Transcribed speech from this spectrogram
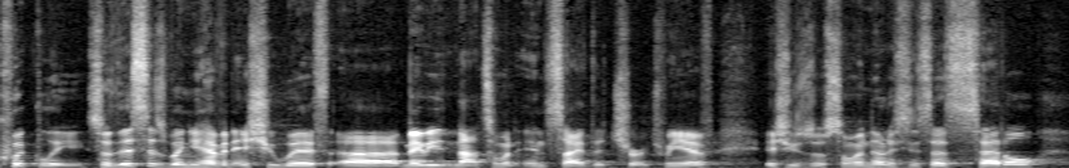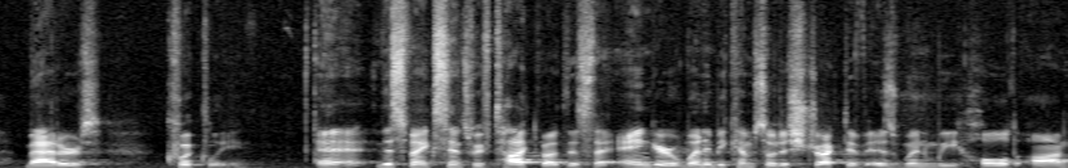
quickly. So, this is when you have an issue with uh, maybe not someone inside the church. When you have issues with someone, notice he says, settle matters quickly. And this makes sense. We've talked about this that anger, when it becomes so destructive, is when we hold on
